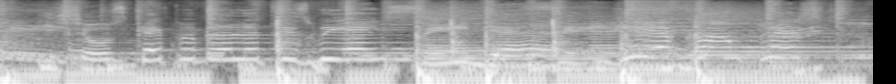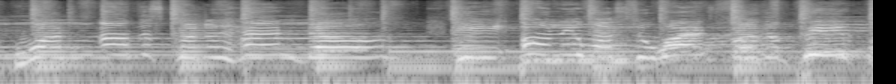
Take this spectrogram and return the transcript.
He shows capabilities we ain't seen yet. He accomplished what others couldn't handle. He only wants to work for the people.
